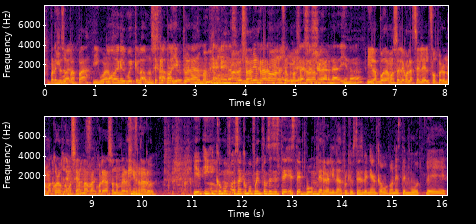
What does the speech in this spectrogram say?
que parecía Igual. su papá, igual. No, era el güey que lo No sé abusaba. qué proyecto era. No mames. Pero estaba bien raro, no sé, no sé Era qué su. Sugar Daddy, ¿no? Y lo apodamos el Legolas el elfo, pero no me acuerdo cómo se llamaba, cuál era su nombre Qué raro. ¿Y, y, y cómo fue, o sea, cómo fue entonces este, este boom de realidad? Porque ustedes venían como con este mood de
